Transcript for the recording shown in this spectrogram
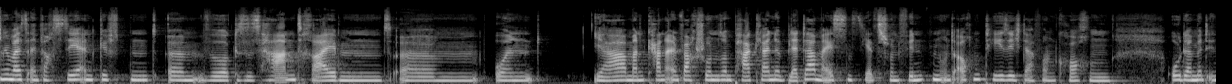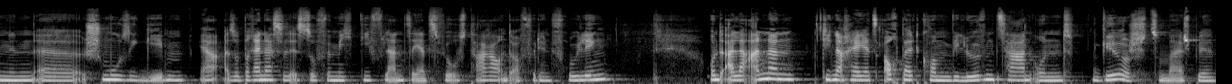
weil es einfach sehr entgiftend ähm, wirkt. Es ist harntreibend ähm, und ja, man kann einfach schon so ein paar kleine Blätter meistens jetzt schon finden und auch einen Tee sich davon kochen oder mit in den äh, Schmusi geben. Ja, also Brennnessel ist so für mich die Pflanze jetzt für Ostara und auch für den Frühling. Und alle anderen, die nachher jetzt auch bald kommen, wie Löwenzahn und Girsch zum Beispiel,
